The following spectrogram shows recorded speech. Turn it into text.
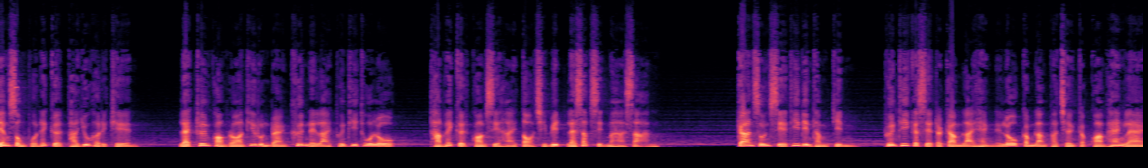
ยังส่งผลให้เกิดพายุเฮอริเคน และคลื่นความร้อนที่รุนแรงขึ้นในหลายพื้นที่ทั่วโลก ทำให้เกิดความเสียหายต่อชีวิตและทรัพย์สินมหาศาล การสูญเสียที่ดินทำกิน พื้นที่เกษตรกรรมหลายแห่งในโลกกำลังเผชิญกับความแห้งแล้ง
